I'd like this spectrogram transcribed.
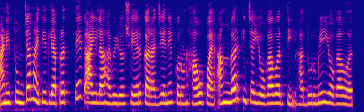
आणि तुमच्या माहितीतल्या प्रत्येक आईला हा व्हिडिओ शेअर करा जेणेकरून हा उपाय अंगारकीच्या योगावरती हा दुर्मिळ योगावर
